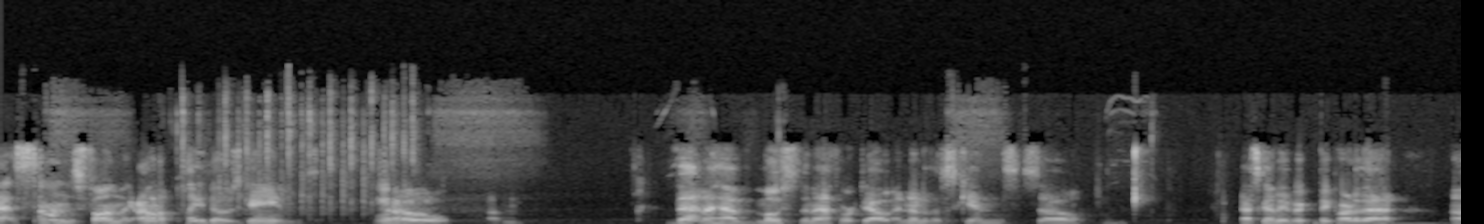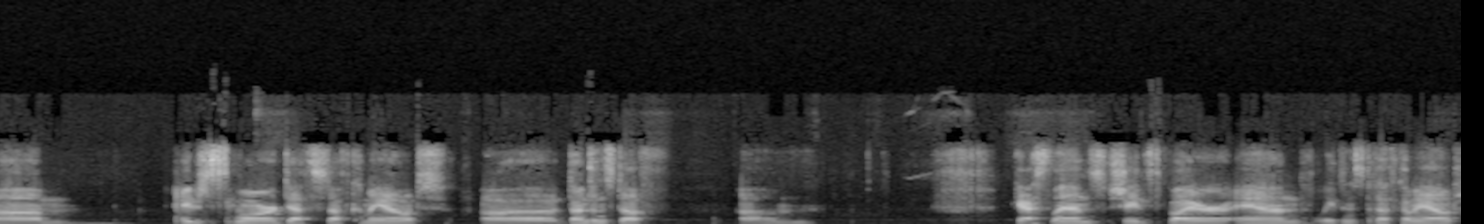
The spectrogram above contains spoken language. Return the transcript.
that sounds fun. Like I want to play those games. So um, that and I have most of the math worked out and none of the skins. So that's gonna be a big, big part of that. Um, Age of Sigmar, Death stuff coming out, uh, Dungeon stuff, um, Gaslands, Shadespire, and Legion stuff coming out.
